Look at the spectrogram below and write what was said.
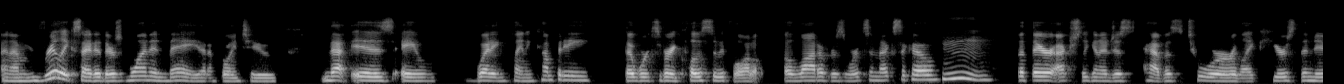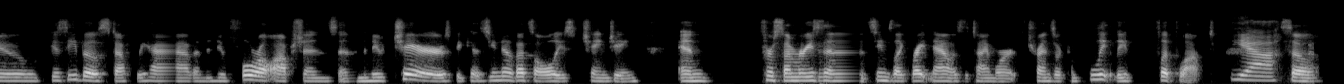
And I'm really excited. There's one in May that I'm going to. That is a wedding planning company that works very closely with a lot of a lot of resorts in Mexico. Mm. but they're actually going to just have us tour like here's the new gazebo stuff we have and the new floral options and the new chairs because you know that's always changing and for some reason it seems like right now is the time where trends are completely flip-flopped. Yeah. So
